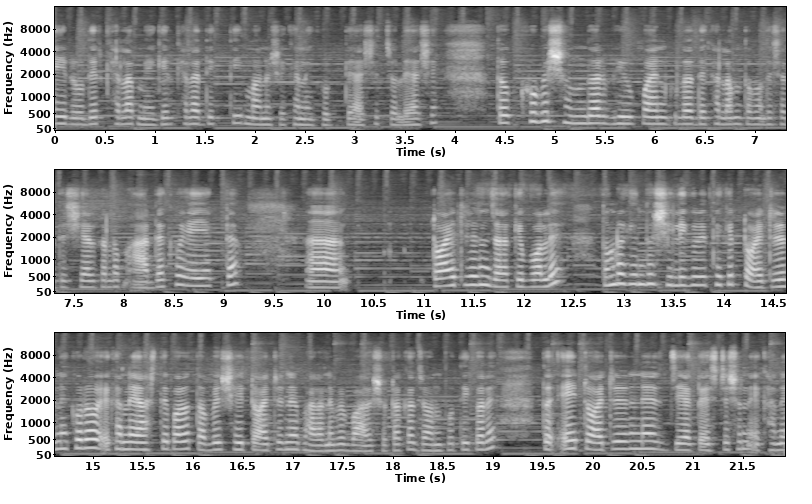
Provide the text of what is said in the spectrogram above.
এই রোদের খেলা, মেঘের খেলা দেখতেই মানুষ এখানে ঘুরতে আসে, চলে আসে। তো খুবই সুন্দর ভিউ পয়েন্টগুলো দেখালাম, তোমাদের সাথে শেয়ার করলাম। আর দেখো, এই একটা টয় ট্রেন যাকে বলে, তোমরা কিন্তু শিলিগুড়ি থেকে টয় ট্রেনে করেও এখানে আসতে পারো, তবে সেই টয় ট্রেনের ভাড়া নেবে বারোশো টাকা জনপ্রতি করে। তো এই টয় ট্রেনের যে একটা স্টেশন, এখানে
